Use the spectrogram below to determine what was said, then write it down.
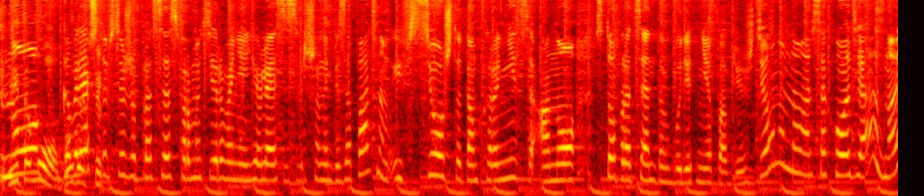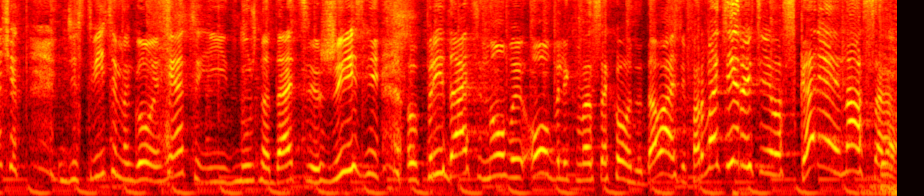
Но і тому буде говорят, цик- что все же процесс форматирования является совершенно безопасным, и все, что там хранится, оно 100% будет не поврежденным на марсоходе, а значит, действительно, go ahead, и нужно дать жизни, э, придать новый облик марсоходу. Давайте, форматируйте его скорее, НАСА! Да.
